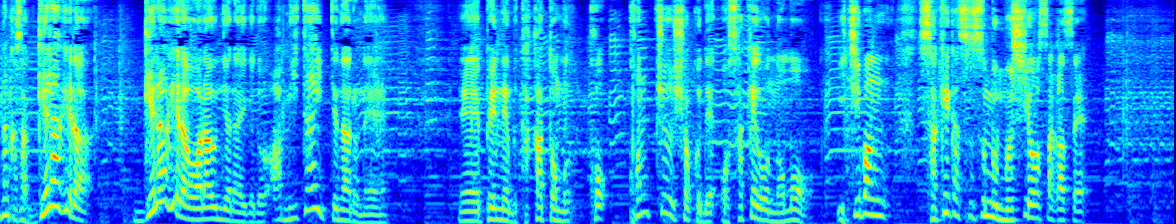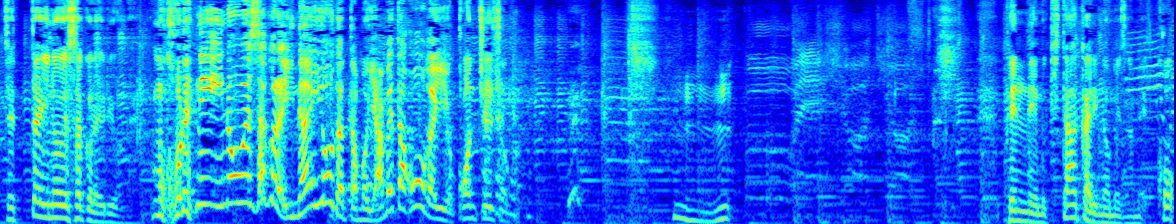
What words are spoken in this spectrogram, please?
なんかさ、ゲラゲラ、ゲラゲラ笑うんじゃないけど、あ、見たいってなるね。えー、ペンネーム高友、こ、昆虫食でお酒を飲もう。一番酒が進む虫を探せ。絶対井上桜いるよね。もうこれに井上桜いないようだったらもうやめた方がいいよ、昆虫食。うん。ペンネーム北あかりの目覚め。こ、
